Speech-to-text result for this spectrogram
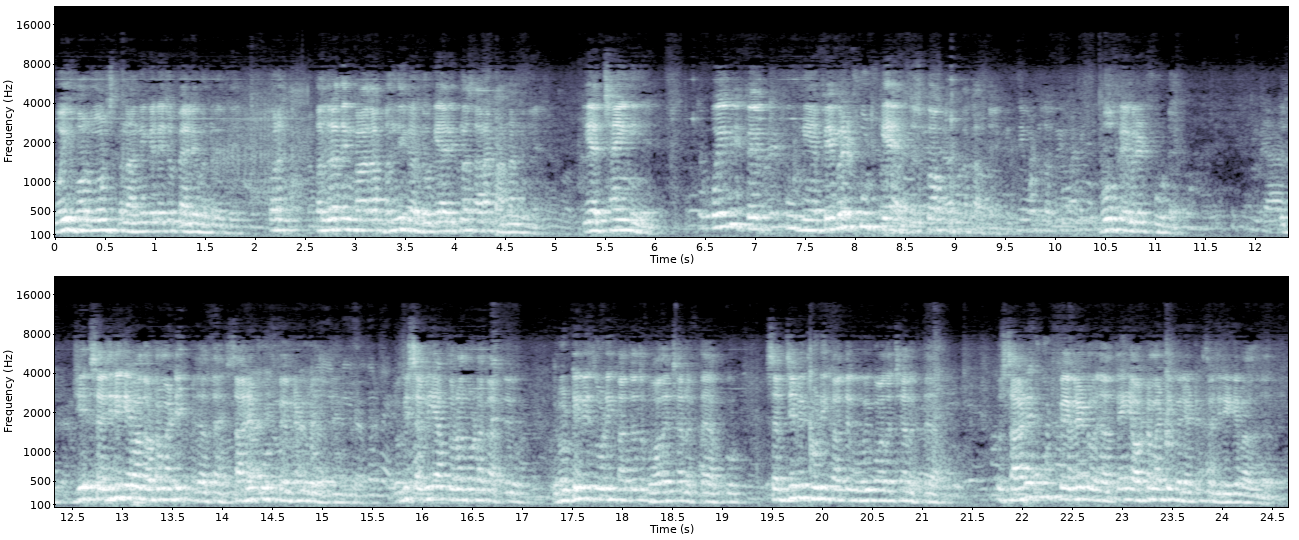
वही हॉर्मोन्स बनाने के लिए जो पहले बन रहे थे। और पंद्रह दिन बाद आप बंदी कर दोगे, यार इतना सारा खाना नहीं है, ये अच्छा ही नहीं है। तो कोई भी फेवरेट फ़ूड नहीं है। फेवरेट फ़ूड क्या है? जिसको आप धोखा खाते हैं। वो फेवरेट फ़ूड है। ये सर्जरी के बाद ऑटोमेटिक हो जाता है। सारे फ़ूड फेवरेट हो जाते हैं। क्योंकि सभी आप थोड़ा थोड़ा खाते हो। रोटी भी थोड़ी खाते हो तो बहुत अच्छा लगता है आपको। सब्ज़ी भी थोड़ी खाते हो वो भी बहुत अच्छा लगता है आपको। तो सारे फ़ूड फेवरेट हो जाते हैं। ये ऑटोमेटिक बेरियाट्रिक सर्जरी के बाद हो जाते हैं।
